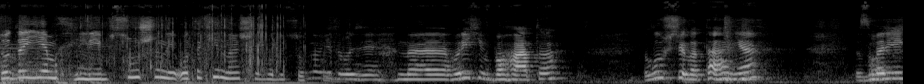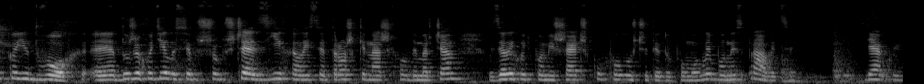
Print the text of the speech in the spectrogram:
Додаємо хліб сушений. Отакі наші будуть сухі. Шановні друзі, на горіхів багато. Лущила Таня. З Марійкою двох. Е, Дуже хотілося б, щоб ще з'їхалися трошки наших володимирчан, взяли хоч по мішечку, полущити допомогли, бо не справиться. Дякую.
